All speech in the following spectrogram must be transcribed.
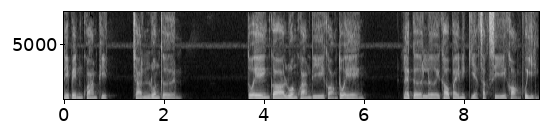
นี่เป็นความผิดชั้นล่วงเกิน ตัวเองก็ล่วงความดีของตัวเอง และเกินเลยเข้าไปในเกียรติศักดิ์ศรีของผู้หญิง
